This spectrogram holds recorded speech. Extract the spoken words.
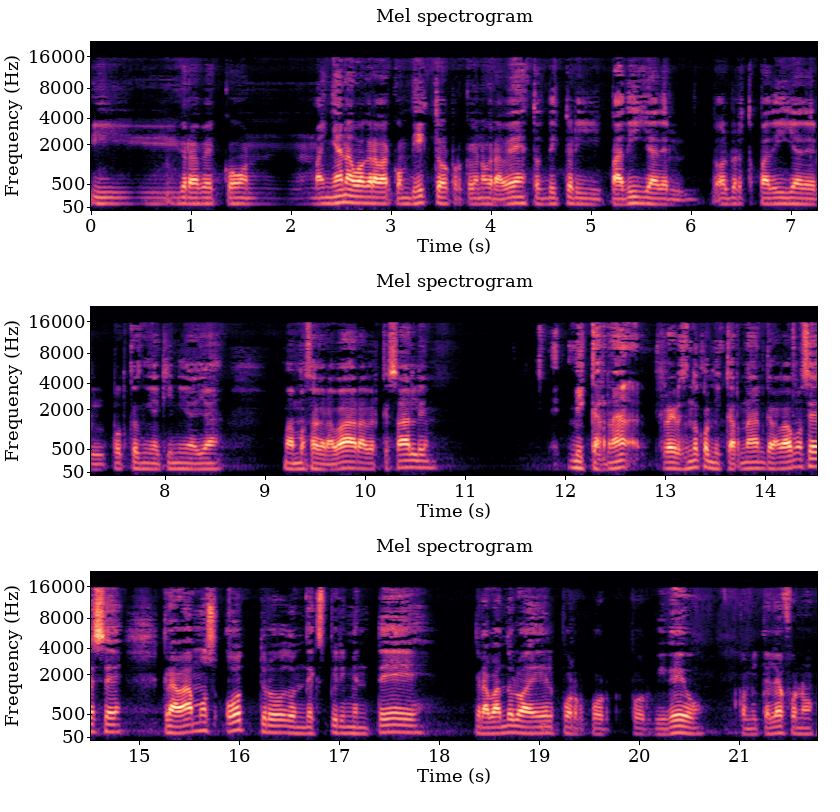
Y grabé con, mañana voy a grabar con Víctor, porque yo no grabé. Entonces Víctor y Padilla, del, Alberto Padilla del podcast Ni aquí ni allá, vamos a grabar a ver qué sale mi carnal, regresando con mi carnal, grabamos ese, grabamos otro donde experimenté grabándolo a él por, por, por video con mi teléfono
